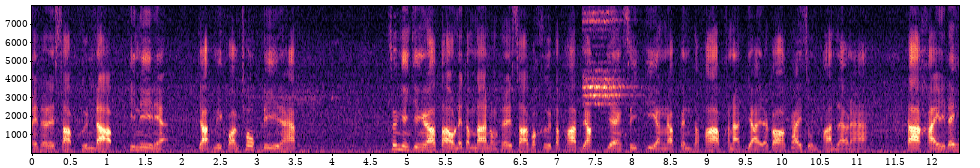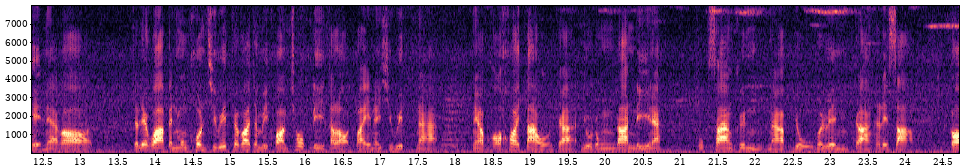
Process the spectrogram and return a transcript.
ในทะเลสาบคืนดาบที่นี่เนี่ยจะมีความโชคดีนะครับ ซึ่งจริงๆ แล้วเต่าในตำนานของทะเลสาบก็คือตะภาพยักษ์แยงซีเกียงนะเป็นตะภาพขนาดใหญ่แล้วก็ใกล้สูญพันธุ์แล้วนะฮะถ้าใครได้เห็นเนี่ยก็จะเรียกว่าเป็นมงคลชีวิตแล้วก็จะมีความโชคดีตลอดไปในชีวิตนะฮะนะครับหอคอยเต่าจะอยู่ตรงด้านนี้นะถูกสร้างขึ้นนะครับอยู่บริเวณกลางทะเลสาบ ก็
